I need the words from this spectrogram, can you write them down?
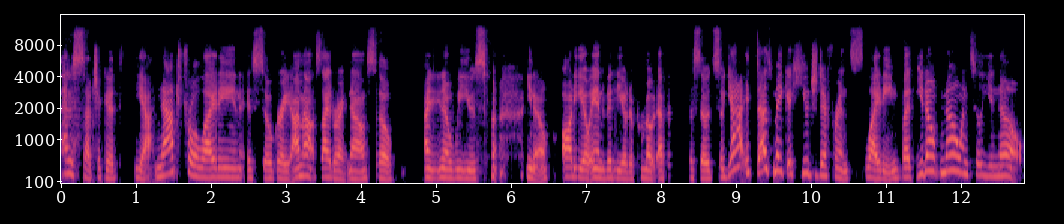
That is such a good, yeah. Natural lighting is so great. I'm outside right now. So I know we use, you know, audio and video to promote episodes. So yeah, it does make a huge difference lighting, but you don't know until you know.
